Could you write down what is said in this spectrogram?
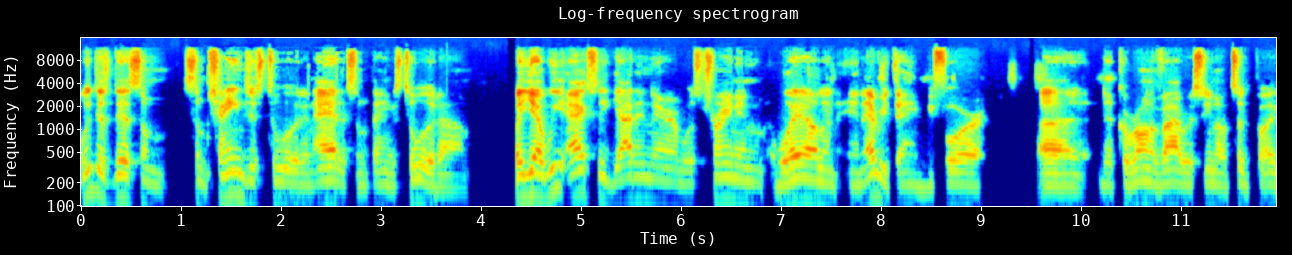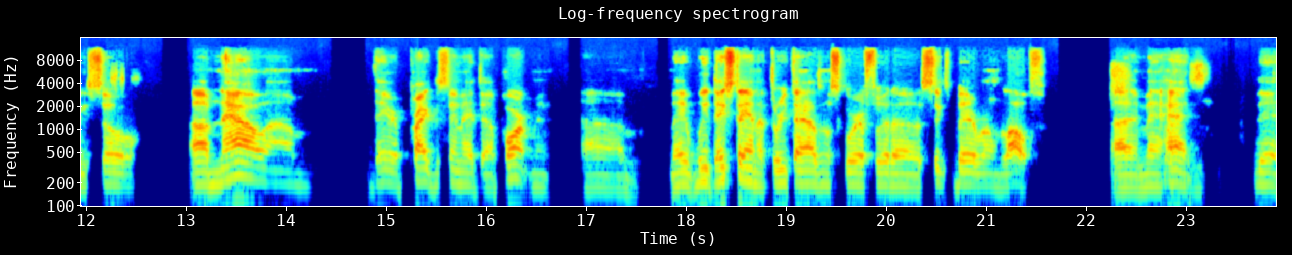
we just did some some changes to it and added some things to it. Um but yeah, we actually got in there and was training well and, and everything before uh the coronavirus, you know, took place. So um now um they're practicing at the apartment. Um they we they stay in a three thousand square foot uh six bedroom loft uh in Manhattan. Yeah,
